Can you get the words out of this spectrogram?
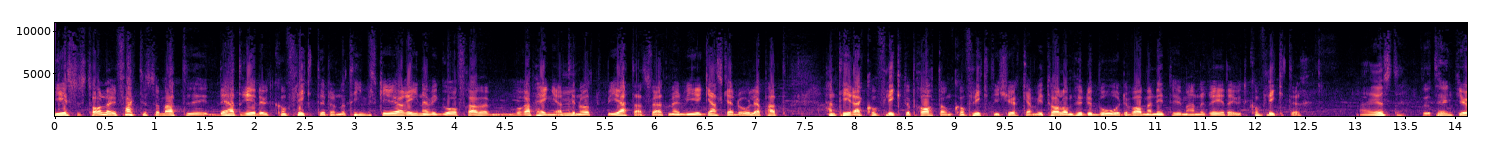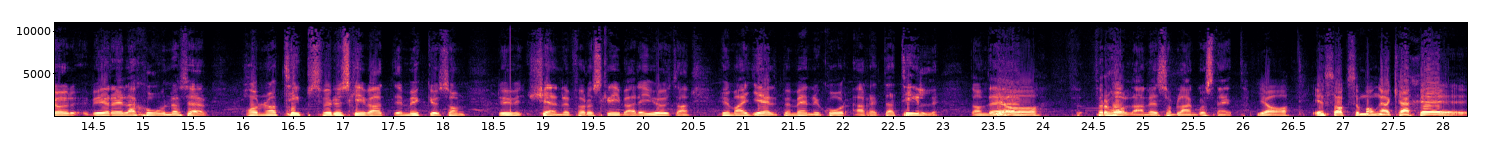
Jesus talar ju faktiskt om att eh, det här att reda ut konflikter, det är någonting vi ska göra innan vi går fram våra pengar till något behjärtansvärt. Men vi är ganska dåliga på att hantera konflikt och prata om konflikt i kyrkan. Vi talar om hur det borde vara, men inte hur man reder ut konflikter. Ja, just det. Då tänker jag vid relationer så här. Har du något tips för du skriver att det är mycket som du känner för att skriva det är ju utan hur man hjälper människor att rätta till de där Ja. förhållanden som ibland går snett. Ja, en sak som många kanske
